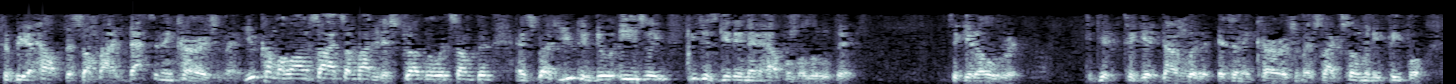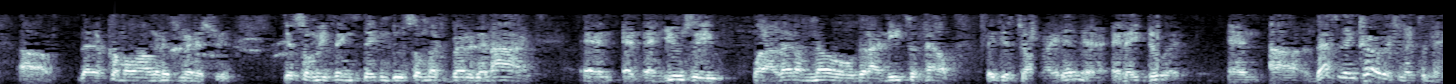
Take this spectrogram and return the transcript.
to be a help to somebody. That's an encouragement. You come alongside somebody that's struggling with something, and especially you can do it easily. You just get in there and help them a little bit to get over it, to get to get done with it. It's an encouragement. It's like so many people uh, that have come along in this ministry. There's so many things they can do so much better than I, and and and usually when I let them know that I need some help, they just jump right in there and they do it. And uh, that's an encouragement to me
